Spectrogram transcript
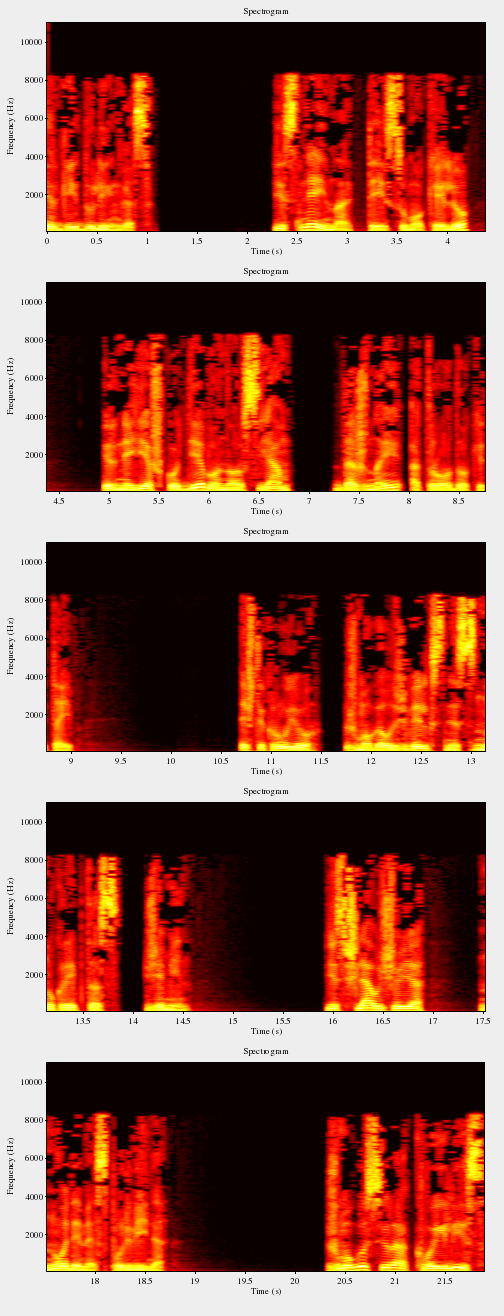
ir gaidulingas. Jis neina teisumo keliu ir neieško Dievo, nors jam dažnai atrodo kitaip. Iš tikrųjų, žmogaus žvilgsnis nukreiptas žemyn. Jis šliaužioja nuodėmės purvinę. Žmogus yra kvailys,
